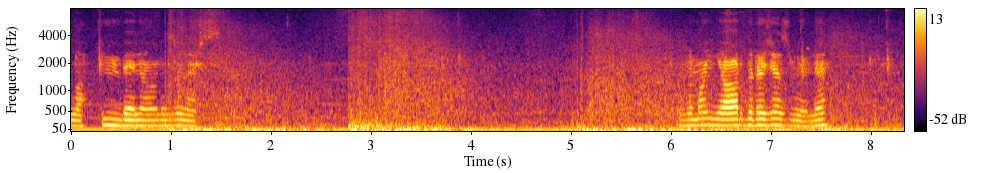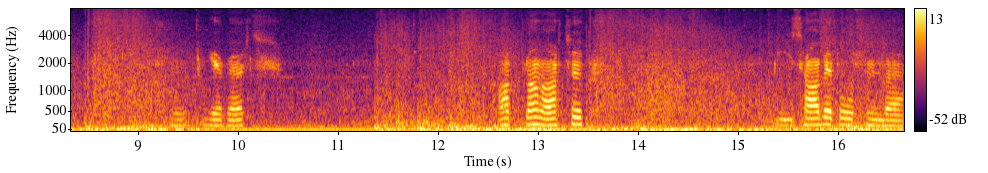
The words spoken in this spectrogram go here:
Allah bin belanızı versin. O zaman yardıracağız böyle. Şunu gebert. At lan artık. Bir isabet olsun be.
